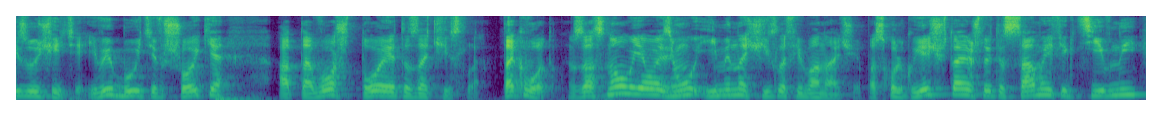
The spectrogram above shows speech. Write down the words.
изучите, и вы будете в шоке от того, что это за числа. Так вот, за основу я возьму именно числа Фибоначчи, поскольку я считаю, что это самый эффективный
